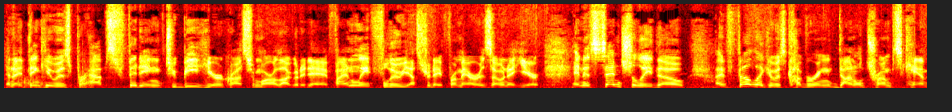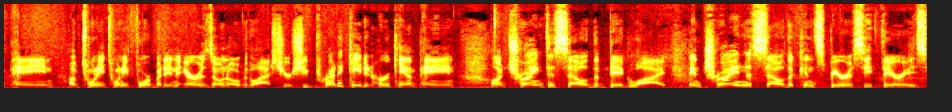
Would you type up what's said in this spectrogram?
and I think it was perhaps fitting to be here across from Mar-a-Lago today. I finally flew yesterday from Arizona here, and essentially, though, I felt like it was covering Donald Trump's campaign of 2024, but in Arizona over the last year. She predicated her campaign on trying to sell the big lie and trying to sell the conspiracy theories.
